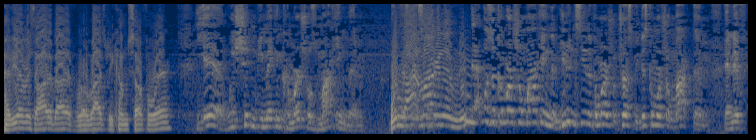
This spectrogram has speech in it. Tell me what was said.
have you ever thought about if robots become self-aware? Yeah, we shouldn't be making commercials mocking them. We're not mocking them, dude. That was a commercial mocking them. You didn't see the commercial. Trust me, this commercial mocked them. And if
